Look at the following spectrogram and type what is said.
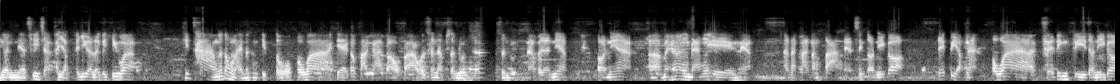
เงินเนี่ยที่จะขยับขยื่นแล้วก็คิดว่าทิศทางก็ต้องไหลมาทางคริปโต เพราะว่าแกก็ฝากงานเบาฟ้าว่าสนับสนุนสนุนนะเพราะฉะนั้นเนี่ยตอนเนี้ยเอ่อแม้กระทั่งแบงก์เองเนี่ยธนาคารต่างๆเนี่ยซึ่งตอนนี้ก็ได้เปรียบนะ เพราะว่า trading fee ตอนนี้ก็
